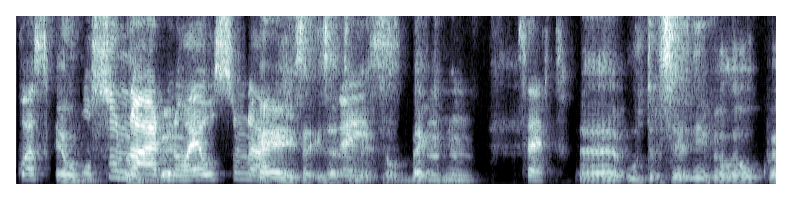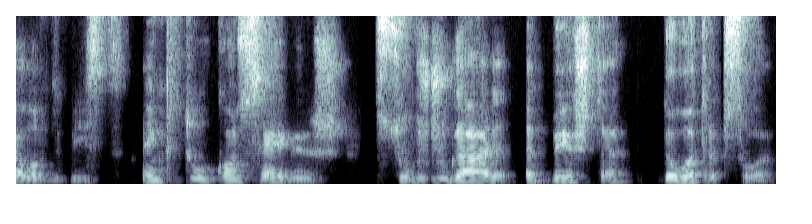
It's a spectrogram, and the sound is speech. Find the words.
quase É o- o sonar, é o não é? O sonar. É, exa- exatamente, é, isso. o beckoning. Uhum, Certo. Uh, o terceiro nível é o Quell of the Beast, em que tu consegues subjugar a besta da outra pessoa.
